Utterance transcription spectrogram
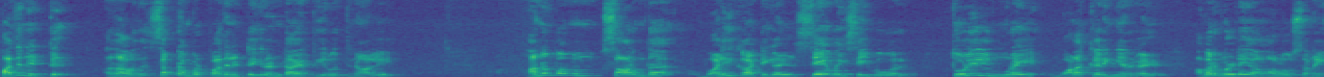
பதினெட்டு அதாவது செப்டம்பர் பதினெட்டு இரண்டாயிரத்தி இருபத்தி நாலில் அனுபவம் சார்ந்த வழிகாட்டிகள் சேவை செய்பவர் தொழில்முறை வழக்கறிஞர்கள் அவர்களுடைய ஆலோசனை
